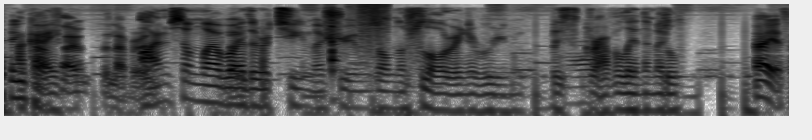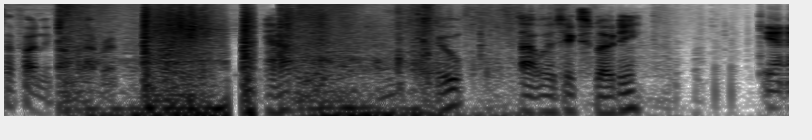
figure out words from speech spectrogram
I think I found the labyrinth. I'm somewhere where there are two mushrooms on the floor in a room with gravel in the middle. Ah, yes, I finally found the labyrinth. Yeah. Ooh, that was exploding. Yeah.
